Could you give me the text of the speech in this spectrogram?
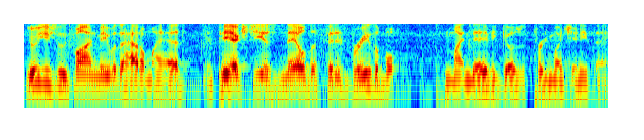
You'll usually find me with a hat on my head, and PXG has nailed the fitted breathable. And my navy goes with pretty much anything.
